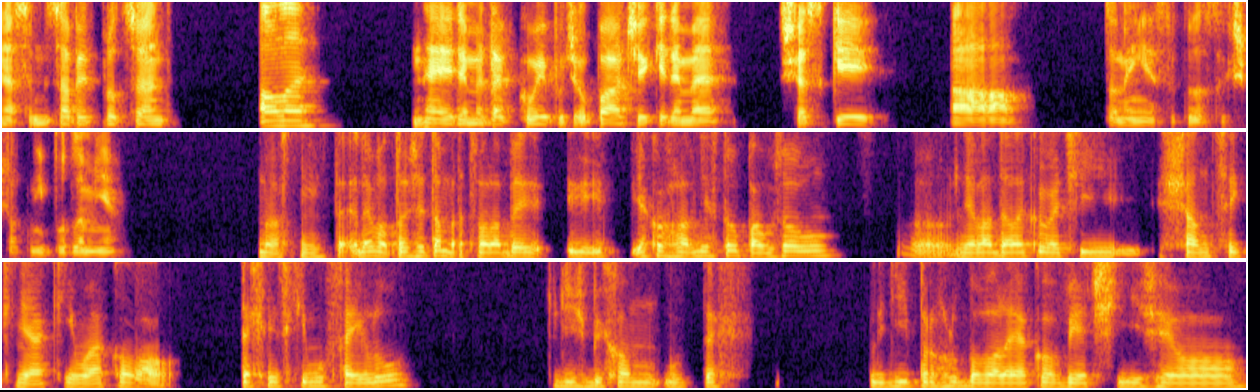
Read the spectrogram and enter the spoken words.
na 75%, ale nejedeme takový počet opáček, jedeme šestky a to není jako zase tak špatný podle mě. No jasný. To Jde o to, že ta mrtvola by jako hlavně s tou pauzou eh, měla daleko větší šanci k nějakému jako technickému failu, tudíž bychom u těch lidí prohlubovali jako větší, že jo,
